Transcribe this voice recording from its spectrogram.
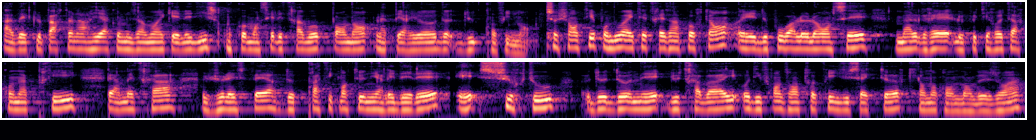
avec le partenariat que nous avons avec Enedis, ont commencé les travaux pendant la période du confinement. Ce chantier pour nous a été très important et de pouvoir le lancer malgré le petit retard qu'on a pris permettra, je l'espère, de pratiquement tenir les délais et surtout de donner du travail aux différentes entreprises du secteur qui en ont grandement besoin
